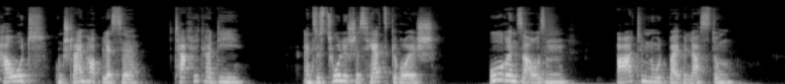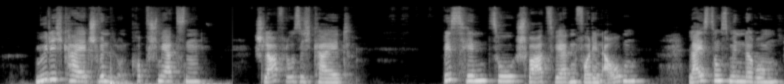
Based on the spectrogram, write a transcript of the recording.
Haut- und Schleimhautblässe, Tachykardie, ein systolisches Herzgeräusch, Ohrensausen, Atemnot bei Belastung, Müdigkeit, Schwindel und Kopfschmerzen, Schlaflosigkeit bis hin zu Schwarzwerden vor den Augen, Leistungsminderung,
